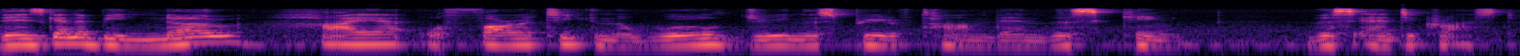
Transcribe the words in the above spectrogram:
There's going to be no higher authority in the world during this period of time than this king, this Antichrist.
